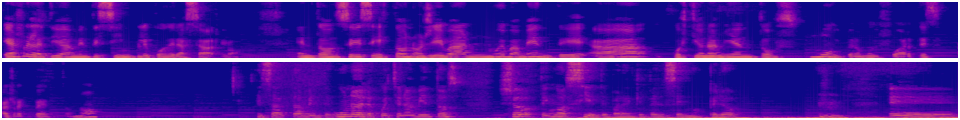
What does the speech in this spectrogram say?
es relativamente simple poder hacerlo. Entonces esto nos lleva nuevamente a cuestionamientos muy, pero muy fuertes al respecto, ¿no? Exactamente. Uno de los cuestionamientos, yo tengo siete para que pensemos, pero, eh,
